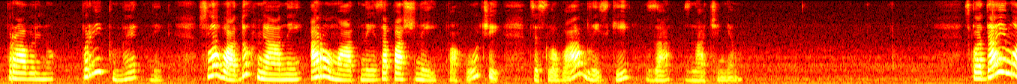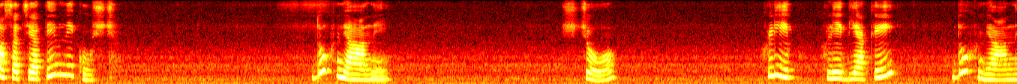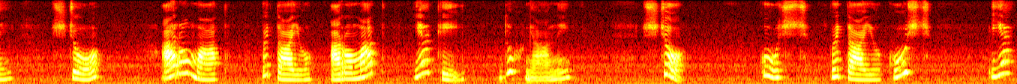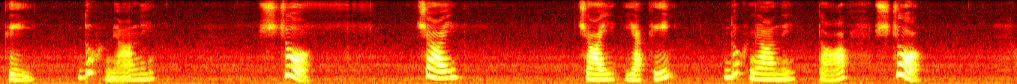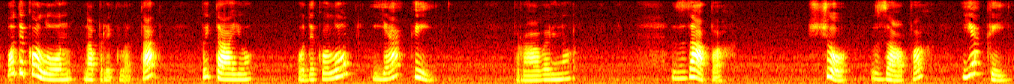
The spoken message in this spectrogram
Правильно, прикметник. Слова духмяний, ароматний, запашний, пахучий це слова близькі за значенням. Складаємо асоціативний кущ. Духмяний. Що? Хліб. Хліб який? Духмяний. Що? Аромат. Питаю, аромат який? Духмяний. Що? Кущ. Питаю, кущ який? Духмяний. Що? Чай. Чай який? Духмяний. Так. Що? Одеколон, наприклад, так? Питаю. Одеколон який? Правильно. Запах. Що? Запах який?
